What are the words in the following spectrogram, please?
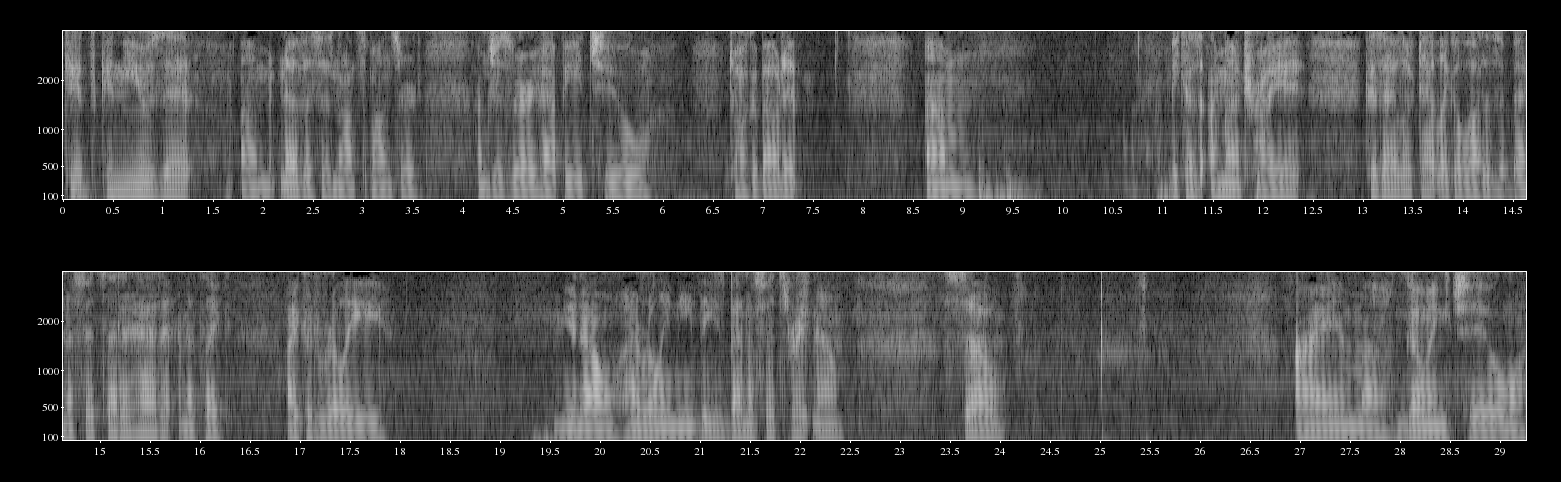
Kids can use it. Um, no, this is not sponsored. I'm just very happy to talk about it. Um, because I'm gonna try it. Because I looked at like a lot of the benefits that it had, and it's like I could really, you know, I really need these benefits right now. So, I'm uh, going to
